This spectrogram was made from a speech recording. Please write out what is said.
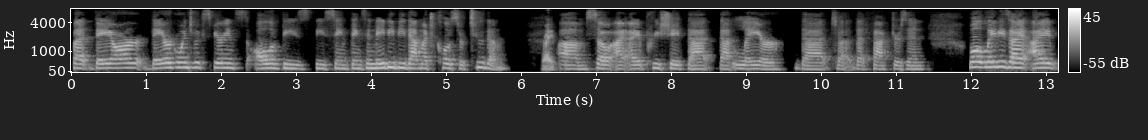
but they are they are going to experience all of these these same things and maybe be that much closer to them. Right. Um, so I, I, appreciate that that layer that uh, that factors in. Well, ladies, I, I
